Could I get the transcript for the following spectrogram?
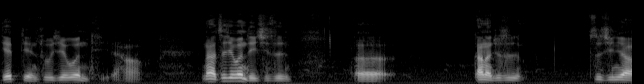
也点出一些问题哈。那这些问题其实，呃，当然就是资金要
